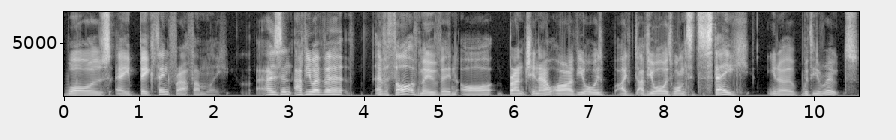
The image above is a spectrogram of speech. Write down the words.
was a big thing for our family. Hasn't have you ever ever thought of moving or branching out or have you always I- have you always wanted to stay, you know, with your roots?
